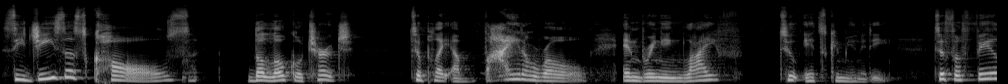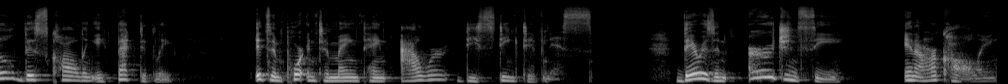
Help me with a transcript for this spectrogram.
See, Jesus calls the local church to play a vital role in bringing life to its community. To fulfill this calling effectively, it's important to maintain our distinctiveness. There is an urgency in our calling.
